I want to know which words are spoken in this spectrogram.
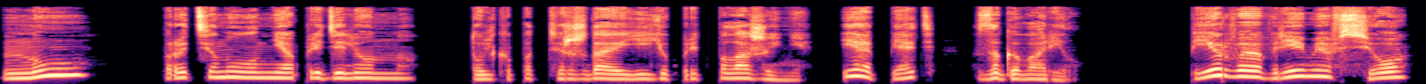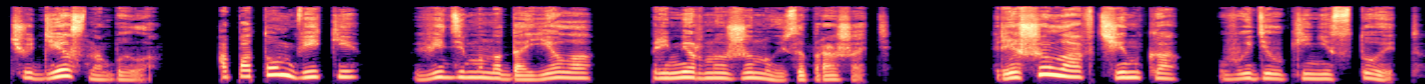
«Ну...» — протянул он неопределенно, только подтверждая ее предположение, и опять заговорил. Первое время все чудесно было, а потом Вики, видимо, надоело примерную жену изображать. Решила овчинка, выделки не стоит.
